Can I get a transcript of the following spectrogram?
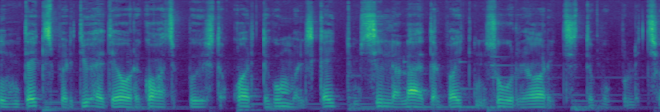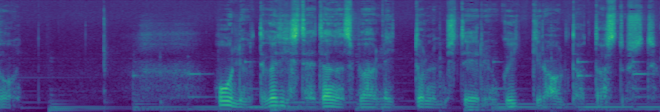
ning nende eksperdi ühe teooria kohaselt põhjustab koerte kummalist käitumist silla lähedal paiknev suur naaritsate populatsioon. hoolimata kõigest tänase päeva leitud tolle müsteerium kõiki rahuldavat vastust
